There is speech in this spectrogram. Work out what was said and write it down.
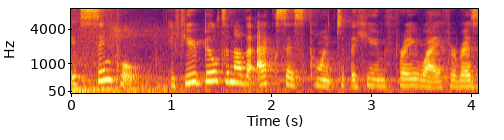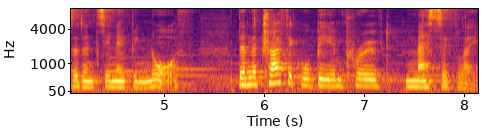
it's simple. If you built another access point to the Hume Freeway for residents in Epping North, then the traffic will be improved massively.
